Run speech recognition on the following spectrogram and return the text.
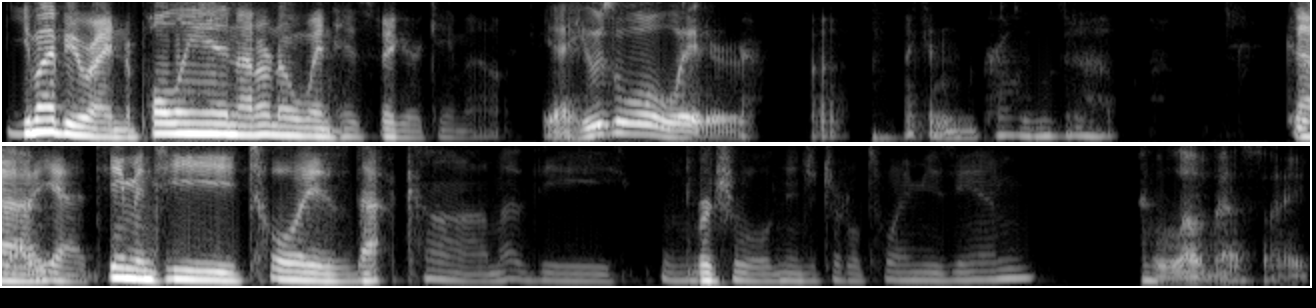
you might be right. Napoleon. I don't know when his figure came out. Yeah, he was a little later, but I can probably look it up. Uh, yeah, TMNTToys.com, the virtual Ninja Turtle toy museum. I love that site.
